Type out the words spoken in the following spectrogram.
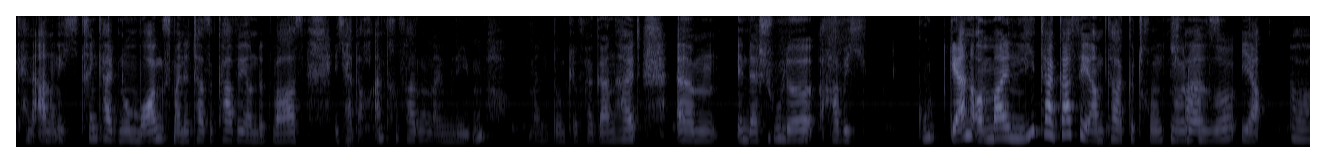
keine Ahnung, ich trinke halt nur morgens meine Tasse Kaffee und das war's. Ich hatte auch andere Phasen in meinem Leben, meine dunkle Vergangenheit. Ähm, in der Schule habe ich gut gern auch mal einen Liter Kaffee am Tag getrunken oder Schwarz. so. Ja. Oh,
